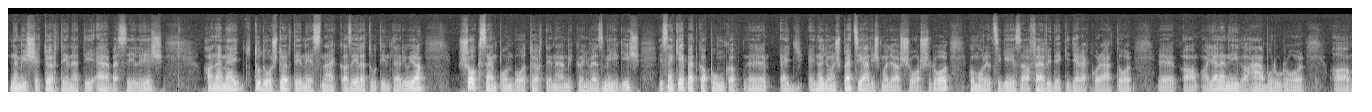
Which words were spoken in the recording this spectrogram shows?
nem is egy történeti elbeszélés, hanem egy tudós történésznek az életút interjúja, sok szempontból történelmi könyv ez mégis, hiszen képet kapunk egy, egy nagyon speciális magyar sorsról, Komorőci Géza a felvidéki gyerekkorától a, a jelenig, a háborúról, a, a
